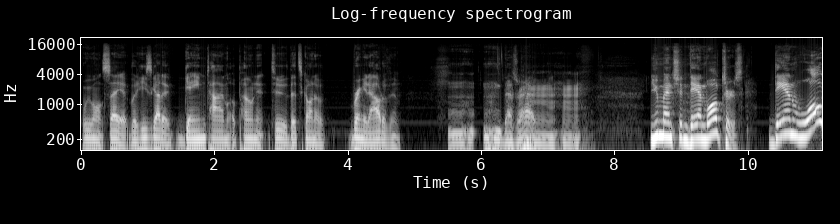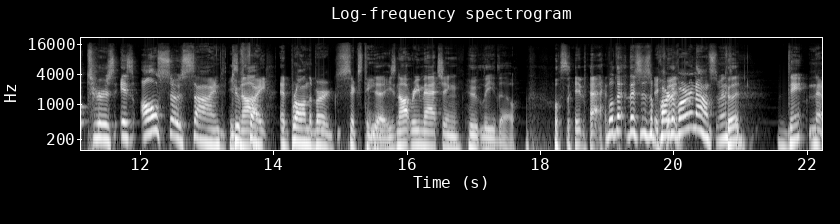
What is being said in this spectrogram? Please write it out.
we won't say it, but he's got a game time opponent too that's gonna bring it out of him. Mhm, that's right. Mm-hmm. You mentioned Dan Walters. Dan Walters is also signed He's to not. fight at Brawl in the Berg 16. Yeah, he's not rematching Hoot Lee though. we'll say that. Well, that, this is a It part of could. our announcement. Good. Dan, no,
